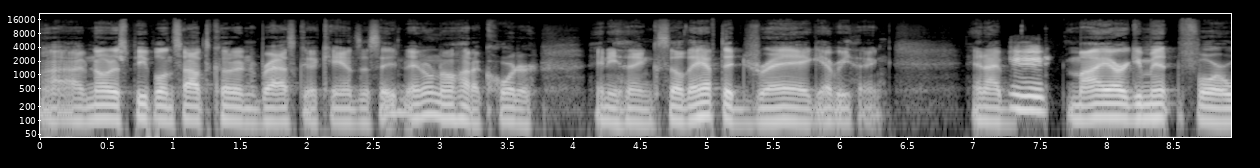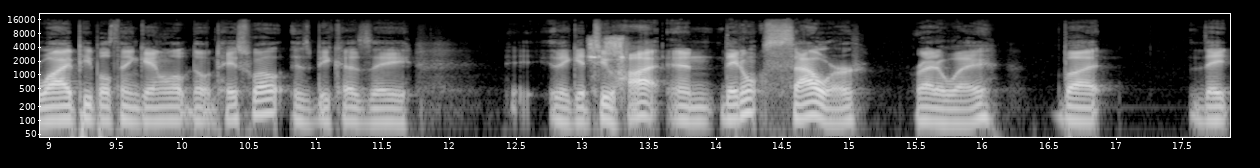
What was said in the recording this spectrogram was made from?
I've noticed people in South Dakota, Nebraska, Kansas, they, they don't know how to quarter anything, so they have to drag everything. And I, Mhm. my argument for why people think antelope don't taste well is because they they get too hot and they don't sour right away, but they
